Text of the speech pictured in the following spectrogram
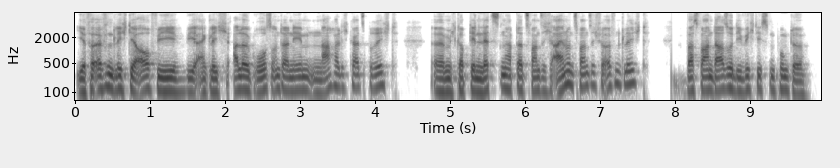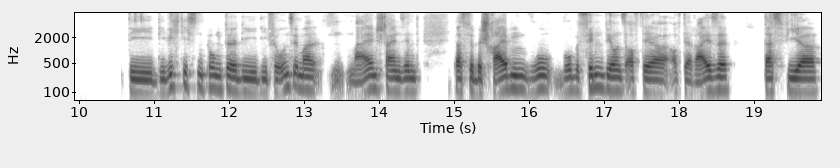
Ihr veröffentlicht ja auch, wie, wie eigentlich alle Großunternehmen, einen Nachhaltigkeitsbericht. Ähm, ich glaube, den letzten habt ihr 2021 veröffentlicht. Was waren da so die wichtigsten Punkte? die, die wichtigsten Punkte, die, die für uns immer Meilenstein sind, dass wir beschreiben, wo, wo befinden wir uns auf der, auf der Reise, dass wir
